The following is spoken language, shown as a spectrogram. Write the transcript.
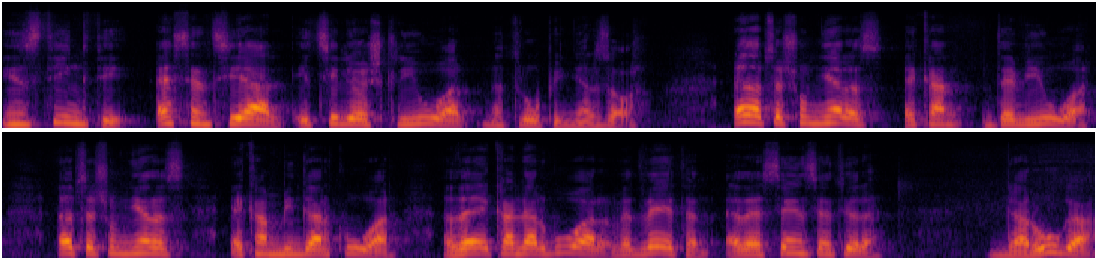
instinkti esencial i cili është krijuar në trupin njerëzor. Edhe pse shumë njerëz e kanë devijuar, edhe pse shumë njerëz e kanë mbingarkuar dhe e kanë larguar vetveten edhe esencën e tyre nga rruga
